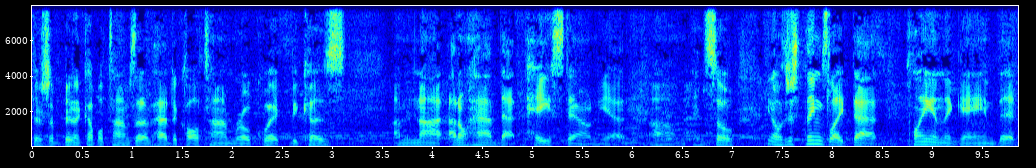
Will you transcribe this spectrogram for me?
there's been a couple times that I've had to call time real quick because I'm not. I don't have that pace down yet, um, and so you know, just things like that. Playing the game that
